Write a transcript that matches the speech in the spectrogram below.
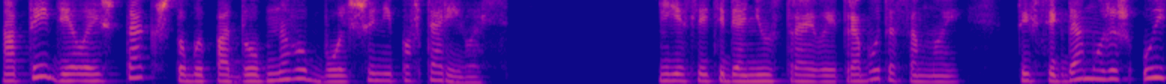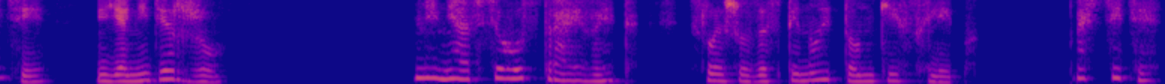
А ты делаешь так, чтобы подобного больше не повторилось. Если тебя не устраивает работа со мной, ты всегда можешь уйти, я не держу. «Меня все устраивает», — слышу за спиной тонкий всхлип. «Простите,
